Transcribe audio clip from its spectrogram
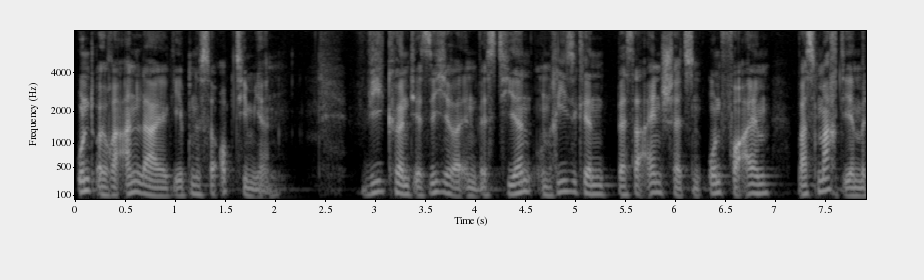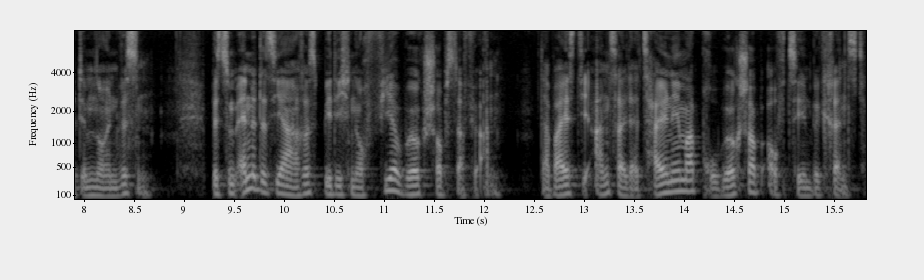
und eure Anlageergebnisse optimieren? Wie könnt ihr sicherer investieren und Risiken besser einschätzen? Und vor allem, was macht ihr mit dem neuen Wissen? Bis zum Ende des Jahres biete ich noch vier Workshops dafür an. Dabei ist die Anzahl der Teilnehmer pro Workshop auf zehn begrenzt.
